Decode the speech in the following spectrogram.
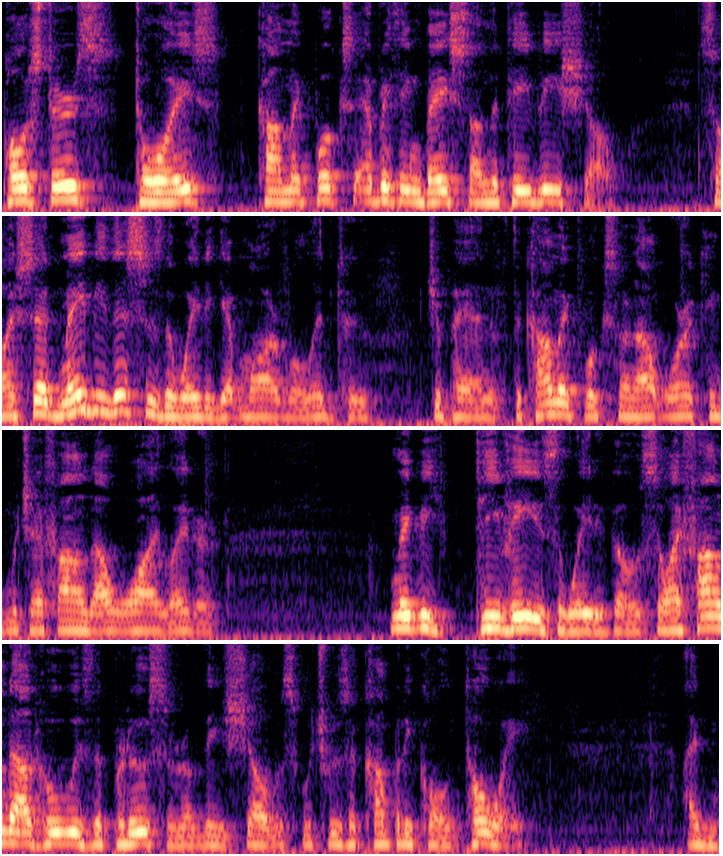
posters, toys, comic books, everything based on the TV show. So I said, maybe this is the way to get Marvel into Japan. If the comic books are not working, which I found out why later, maybe TV is the way to go. So I found out who was the producer of these shows, which was a company called Toei. I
